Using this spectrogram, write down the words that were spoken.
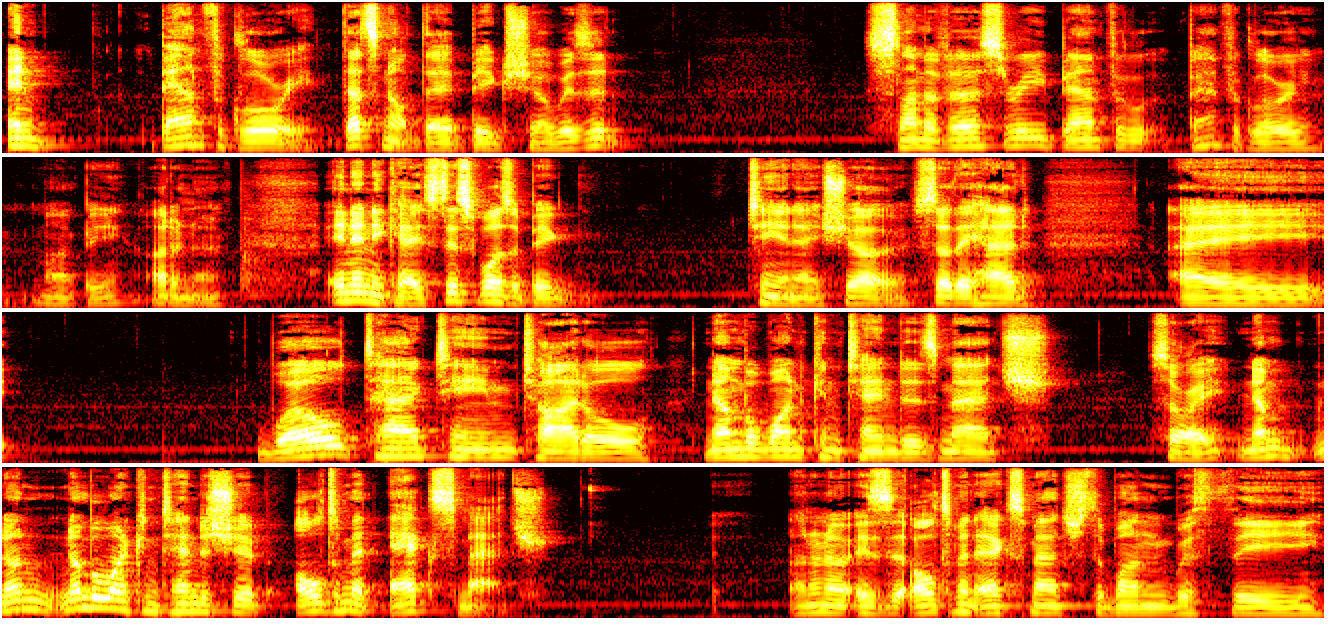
and Bound for Glory, that's not their big show, is it? Slammiversary, Bound for Bound for Glory might be. I don't know. In any case, this was a big TNA show, so they had a World Tag Team Title number one contenders match. Sorry, num, num, number one contendership Ultimate X match I don't know. Is the Ultimate X match the one with the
